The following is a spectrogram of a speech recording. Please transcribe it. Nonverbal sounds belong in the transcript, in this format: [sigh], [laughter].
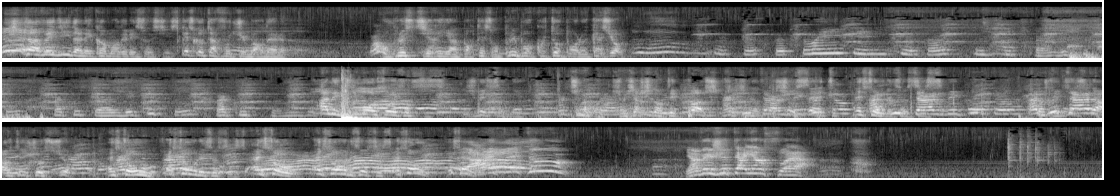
Je t'avais dit d'aller commander les saucisses. Qu'est-ce que t'as foutu, bordel? En plus, Thierry a apporté son plus beau couteau pour l'occasion. Oui, c'est ça. Un couteau, des couteaux, un couteau. Allez, dis-moi où sont les saucisses. Je vais essayer. Tu vas voir, je vais chercher dans tes poches, chercher dans tes couteau, chaussettes. des couteaux, Elles sont un où les couteau, saucisses Moi, je couteau, des tes chaussures. Elles sont où? Couteau, Elles sont où les saucisses Elles sont où? Elles sont où les saucisses Elles sont où? Elles sont où? Arrêtez tout Il y a un végétarien ce soir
